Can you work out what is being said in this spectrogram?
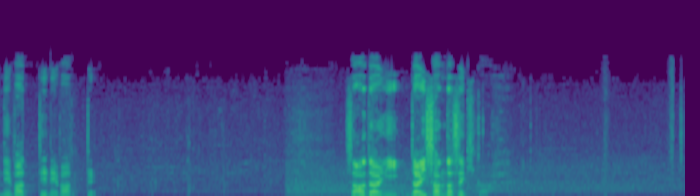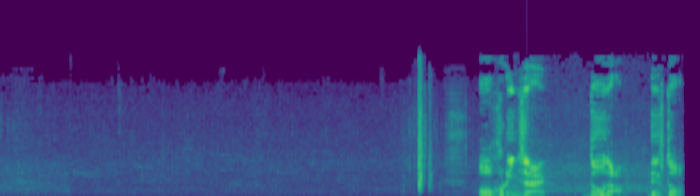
粘って粘って。さあ、第2、第3打席か。おこれいいんじゃない？どうだ？レフト。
